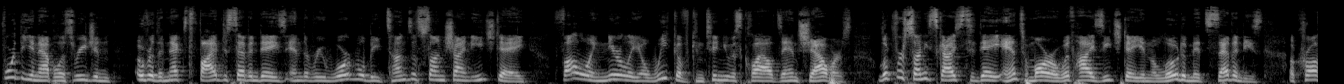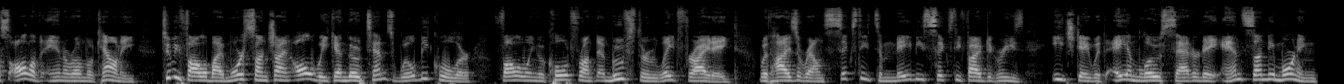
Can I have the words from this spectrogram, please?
for the Annapolis region over the next five to seven days, and the reward will be tons of sunshine each day following nearly a week of continuous clouds and showers. Look for sunny skies today and tomorrow with highs each day in the low to mid 70s across all of Anne Arundel County, to be followed by more sunshine all weekend, though temps will be cooler following a cold front that moves through late Friday with highs around 60 to maybe 65 degrees each day with AM lows Saturday and Sunday morning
